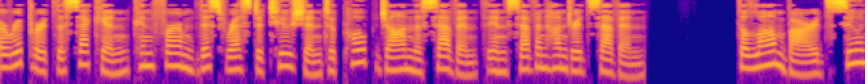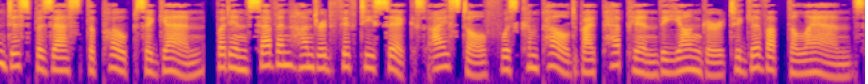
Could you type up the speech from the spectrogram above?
Aripert II confirmed this restitution to Pope John VII in 707. The Lombards soon dispossessed the popes again, but in 756 Aistulf was compelled by Pepin the Younger to give up the lands.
